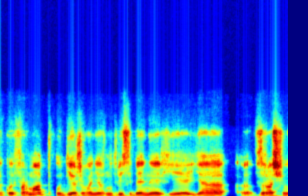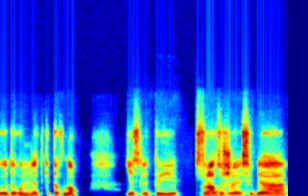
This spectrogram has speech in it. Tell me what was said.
Такой формат удерживания внутри себя энергии я взращиваю довольно-таки давно. Если ты сразу же себя,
